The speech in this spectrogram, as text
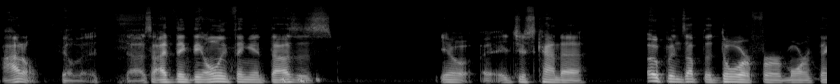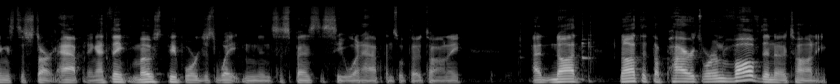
I don't feel that it does. I think the only thing it does is, you know, it just kind of opens up the door for more things to start happening. I think most people were just waiting in suspense to see what happens with Ohtani. I not not that the Pirates were involved in Ohtani,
